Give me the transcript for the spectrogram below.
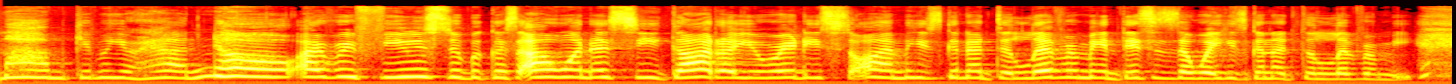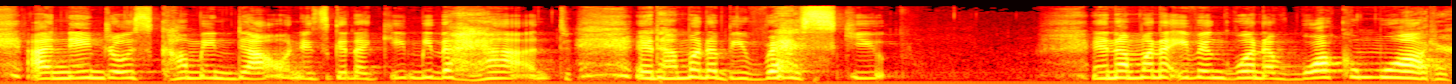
Mom, give me your hand. No, I refuse to because I want to see God. I already saw him. He's going to deliver me. This is the way he's going to deliver me. An angel is coming down. He's going to give me the hand. And I'm going to be rescued. And I'm going to even want to walk on water.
